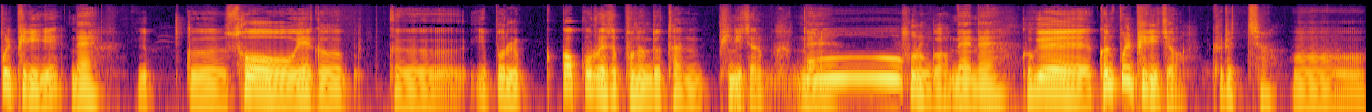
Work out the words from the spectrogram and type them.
뿔필이 네. 그 소의 그, 그, 이 뿔을 거꾸로 해서 부는 듯한 필이 있잖아. 네. 뿌 부는 거. 네, 네. 그게, 그건 뿔필이죠. 그렇죠. 어,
